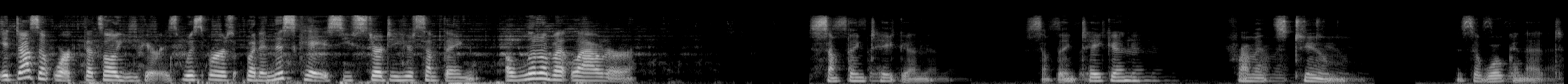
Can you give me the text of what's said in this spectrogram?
it doesn't work, that's all you hear is whispers. But in this case, you start to hear something a little bit louder. Something taken. Something taken from its tomb has awoken it.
